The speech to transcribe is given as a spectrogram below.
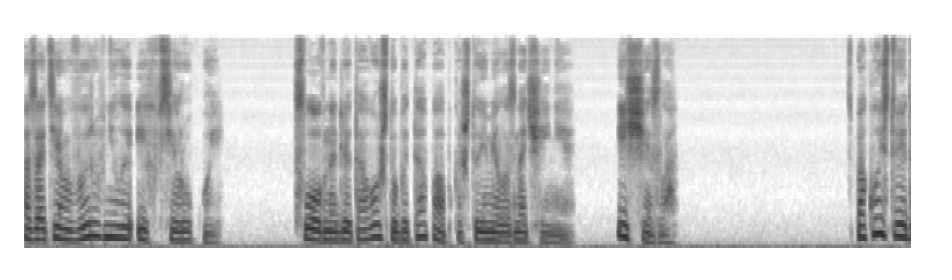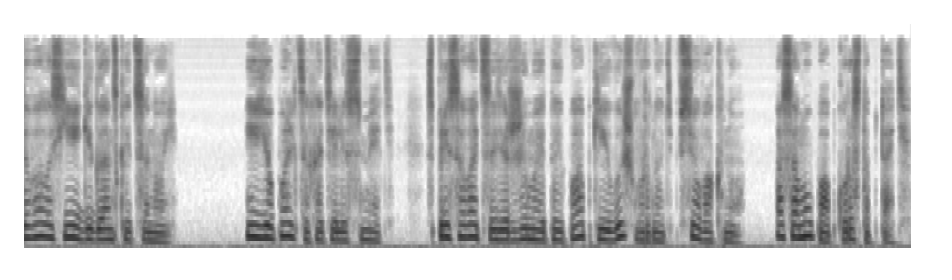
а затем выровняла их все рукой. Словно для того, чтобы та папка, что имела значение, исчезла. Спокойствие давалось ей гигантской ценой. Ее пальцы хотели смять, спрессовать содержимое той папки и вышвырнуть все в окно, а саму папку растоптать.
